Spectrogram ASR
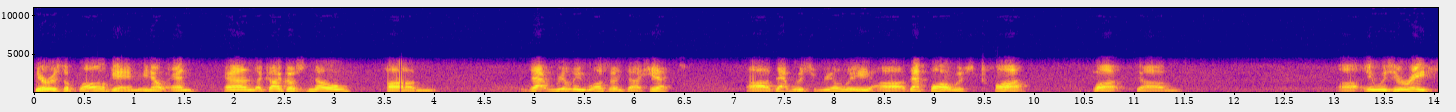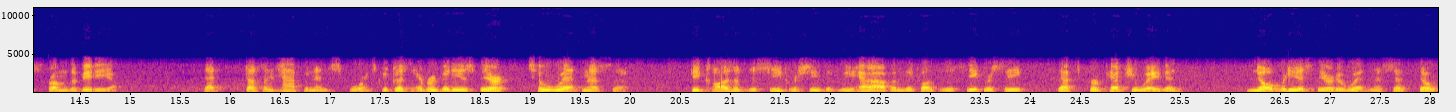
There is a ball game, you know, and and the guy goes, no, um, that really wasn't a hit. Uh, that was really uh, that ball was caught, but um, uh, it was erased from the video. That doesn't happen in sports because everybody is there to witness it. Because of the secrecy that we have, and because of the secrecy that's perpetuated, nobody is there to witness it. So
